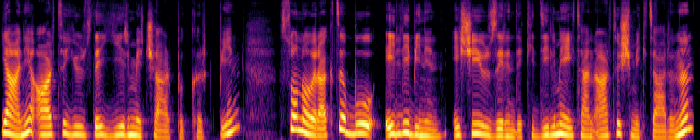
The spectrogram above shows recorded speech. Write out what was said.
Yani artı yüzde 20 çarpı 40 bin. Son olarak da bu 50 binin eşiği üzerindeki dilime iten artış miktarının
